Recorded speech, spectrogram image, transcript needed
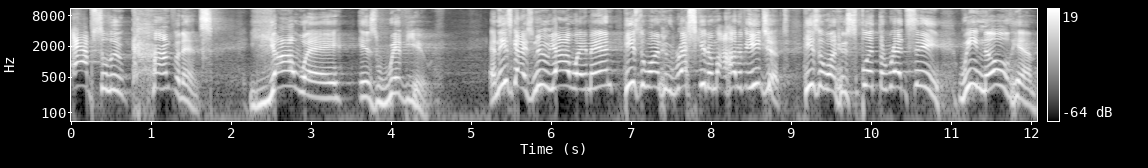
absolute confidence, Yahweh is with you. And these guys knew Yahweh, man. He's the one who rescued them out of Egypt. He's the one who split the Red Sea. We know him.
